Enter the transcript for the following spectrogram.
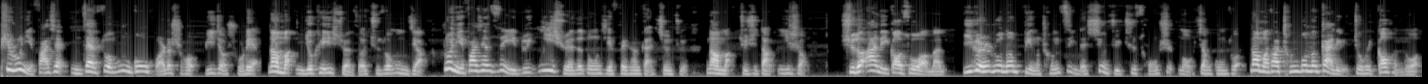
譬如你发现你在做木工活的时候比较熟练，那么你就可以选择去做木匠。若你发现自己对医学的东西非常感兴趣，那么就去当医生。许多案例告诉我们，一个人若能秉承自己的兴趣去从事某项工作，那么他成功的概率就会高很多。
